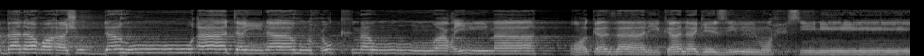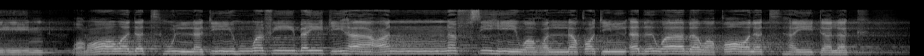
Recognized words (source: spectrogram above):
بلغ أشده آتيناه حكما وعلما وكذلك نجزي المحسنين. وراودته التي هو في بيتها عن نفسه وغلقت الأبواب وقالت هيت لك.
